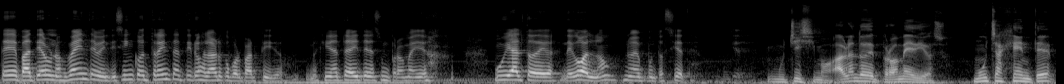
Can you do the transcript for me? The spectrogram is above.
debe patear unos 20, 25, 30 tiros al arco por partido. Imagínate, ahí tienes un promedio muy alto de, de gol, ¿no? 9.7. Muchísimo. Hablando de promedios, mucha gente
